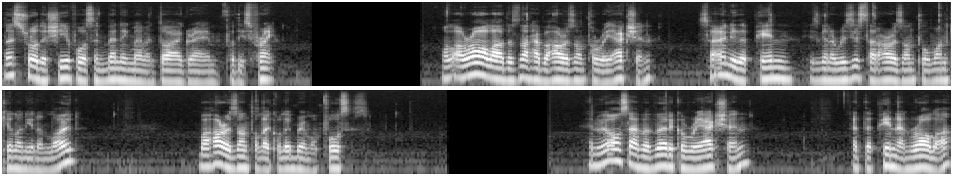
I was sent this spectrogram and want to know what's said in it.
Let's draw the shear force and bending moment diagram for this frame. Well, a roller does not have a horizontal reaction, so only the pin is going to resist that horizontal 1 kilonewton load by horizontal equilibrium of forces. And we also have a vertical reaction at the pin and roller.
